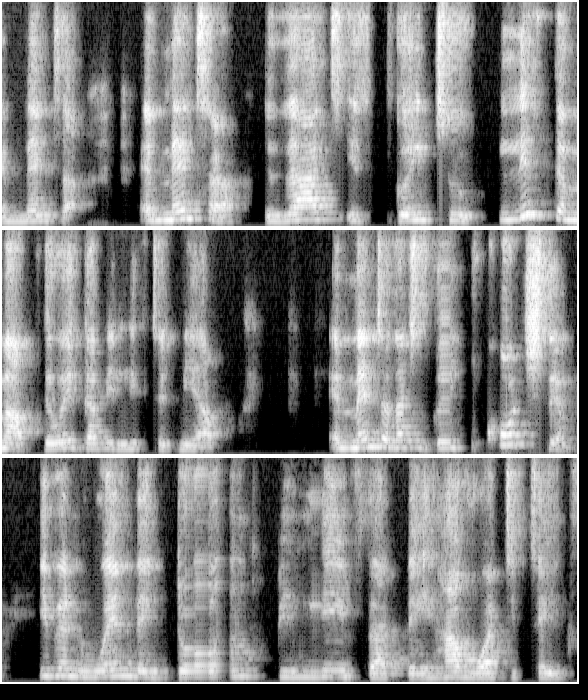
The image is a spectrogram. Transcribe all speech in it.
a mentor a mentor that is going to lift them up the way Gavin lifted me up, a mentor that is going to coach them even when they don't believe that they have what it takes,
